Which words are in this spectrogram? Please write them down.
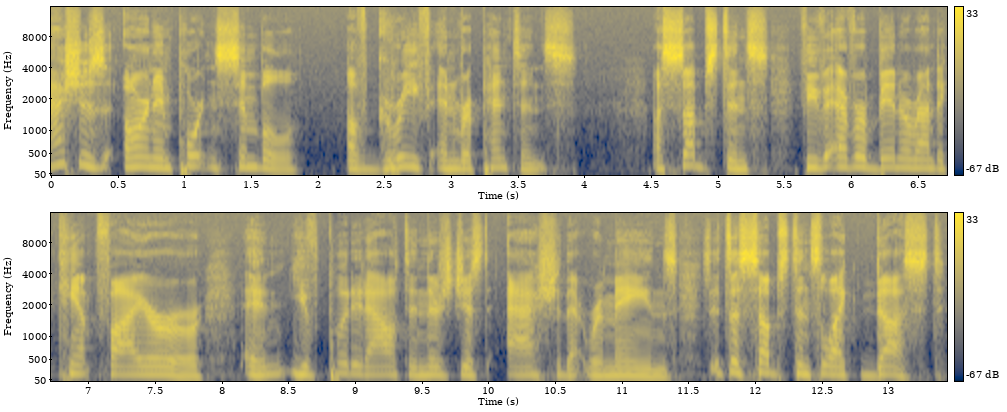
Ashes are an important symbol of grief and repentance. A substance, if you've ever been around a campfire or and you've put it out and there's just ash that remains, it's a substance like dust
